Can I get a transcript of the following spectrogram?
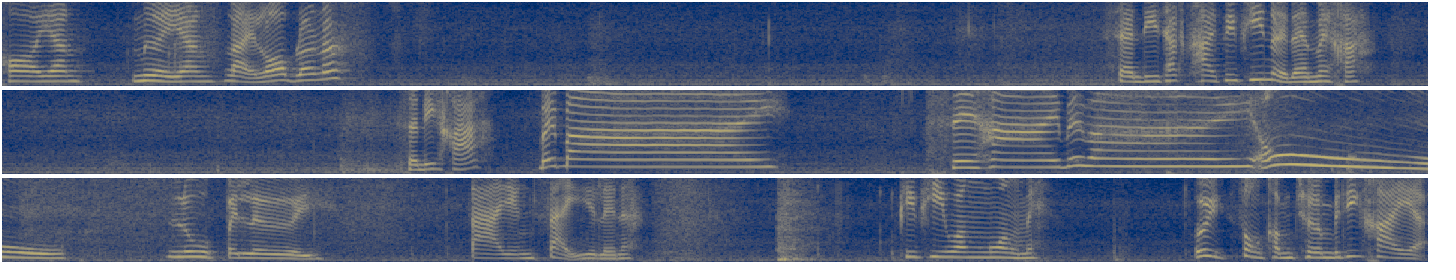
พอยัง เหนื่อยยัง หลายรอบแล้วนะ แซนดี้ทักทายพี่ๆหน่อยได้ไหมคะ แซนดี้คะบายบายเซฮายบายบาย โอ้ รูปไปเลยายังใสอยู่เลยนะ พี่ๆว่าง่วงไหมเอ้ย ส่งคำเชิญไปที่ใครอะ่ะ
